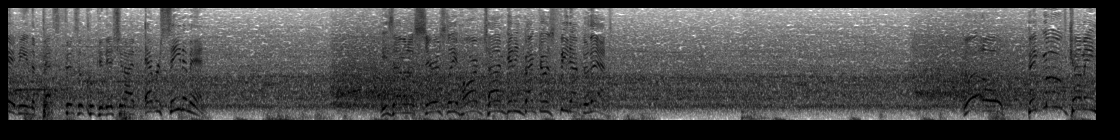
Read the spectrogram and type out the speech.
May be in the best physical condition I've ever seen him in. He's having a seriously hard time getting back to his feet after that. Uh-oh, big move coming.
